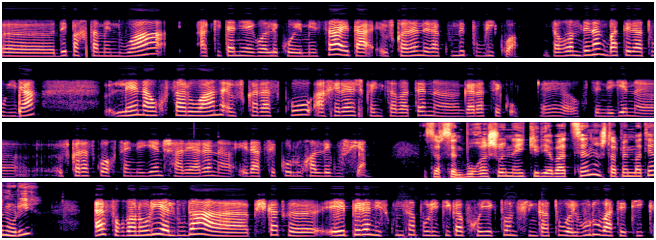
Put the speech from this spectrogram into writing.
uh, departamendua, Akitania egualdeko emeza eta Euskaren erakunde publikoa. Eta ordan, denak bateratu gira, lehen aurzaroan Euskarazko ajera eskaintza baten uh, garatzeko. Eh, digen, uh, Euskarazko ortsen digen sarearen uh, edatzeko lujalde guzian. Zer zen, burrasoen nahi bat zen, estapen batean hori? Ez, ordan hori heldu da, uh, piskat, uh, EPren hizkuntza politika proiektuan finkatu helburu batetik,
